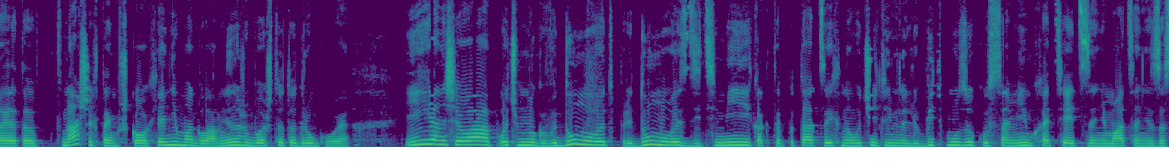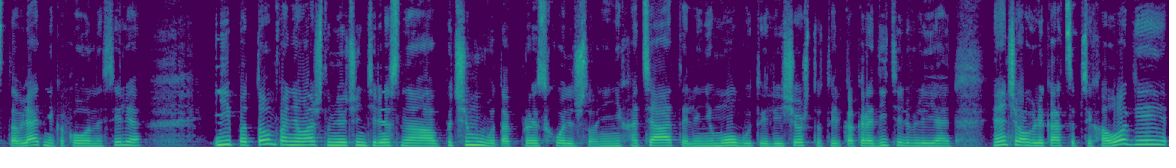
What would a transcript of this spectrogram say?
это в наших там школах, я не могла. Мне нужно было что-то другое. И я начала очень много выдумывать, придумывать с детьми, как-то пытаться их научить именно любить музыку, самим хотеть заниматься, не заставлять никакого насилия. И потом поняла, что мне очень интересно, а почему вот так происходит, что они не хотят или не могут, или еще что-то, или как родители влияют. Я начала увлекаться психологией,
